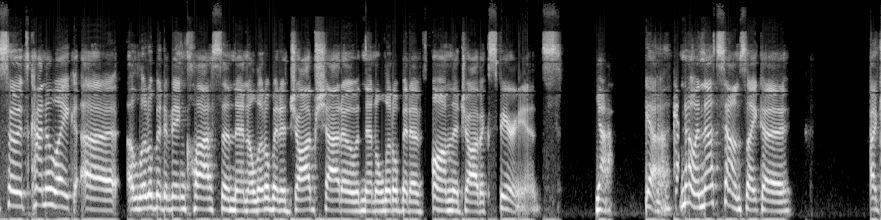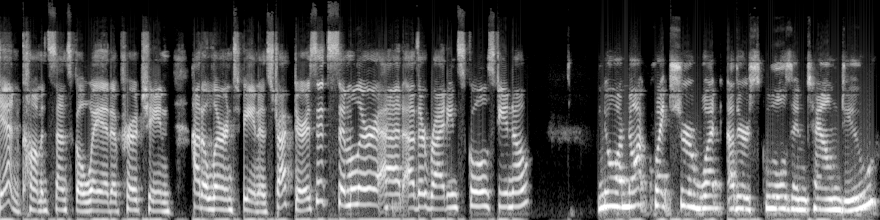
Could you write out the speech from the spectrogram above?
so it's kind of like a, a little bit of in class and then a little bit of job shadow and then a little bit of on the job experience. Yeah. yeah. Yeah. No, and that sounds like a again commonsensical way at approaching how to learn to be an instructor. Is it similar at other riding schools? Do you know? No, I'm not quite sure what other schools in town do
